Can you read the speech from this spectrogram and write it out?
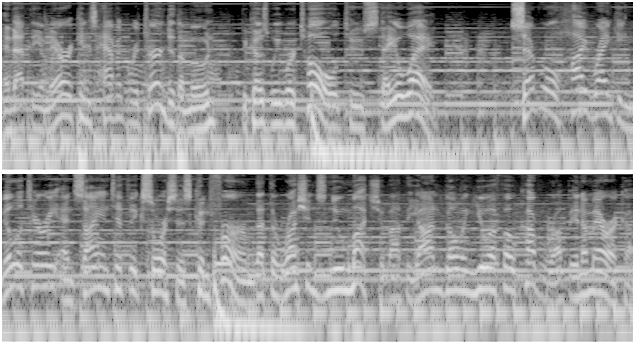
and that the Americans haven't returned to the moon because we were told to stay away. Several high ranking military and scientific sources confirm that the Russians knew much about the ongoing UFO cover up in America.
